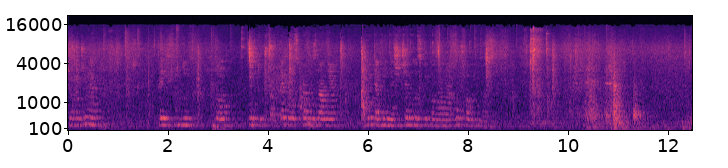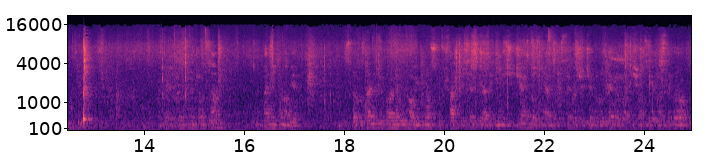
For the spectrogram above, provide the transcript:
Przechodzimy w tej chwili do punktu czwartego. Sprawozdanie Wójta Gminy Sicienko z wykonania uchwał i wniosków. Panie i Panowie, sprawozdanie wykonania uchwał i wniosków czwartej sesji Rady Gminy Sicienko z dnia 23 lutego 2011 roku.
